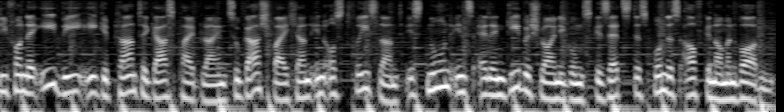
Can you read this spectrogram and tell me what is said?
Die von der EWE geplante Gaspipeline zu Gasspeichern in Ostfriesland ist nun ins LNG-Beschleunigungsgesetz des Bundes aufgenommen worden.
